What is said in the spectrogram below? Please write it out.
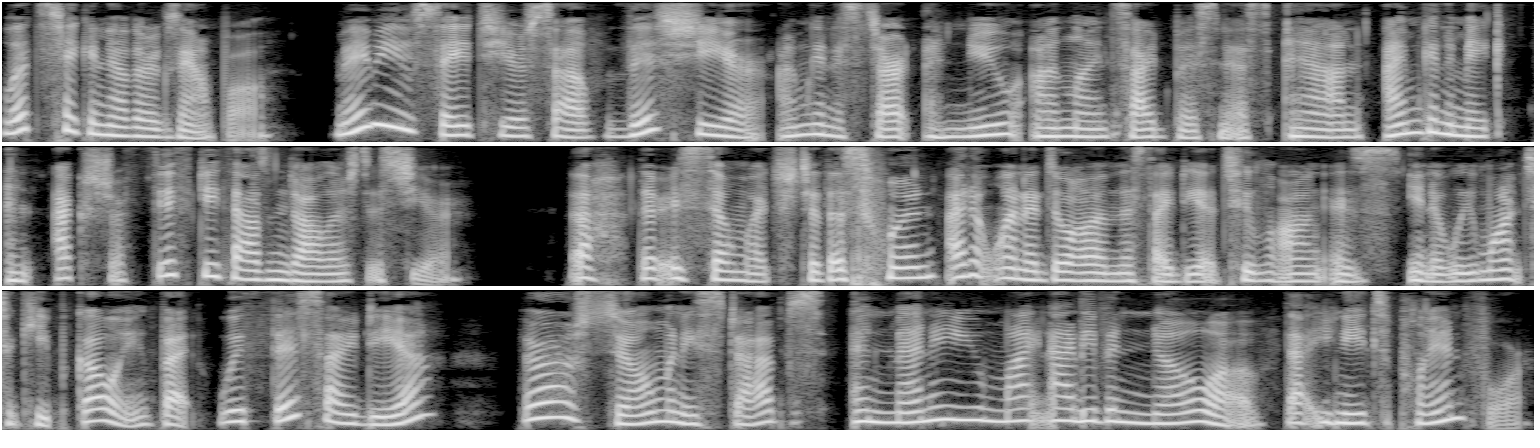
Let's take another example. Maybe you say to yourself, this year, I'm going to start a new online side business and I'm going to make an extra $50,000 this year. Ugh, there is so much to this one. I don't want to dwell on this idea too long as, you know, we want to keep going. But with this idea, there are so many steps and many you might not even know of that you need to plan for.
